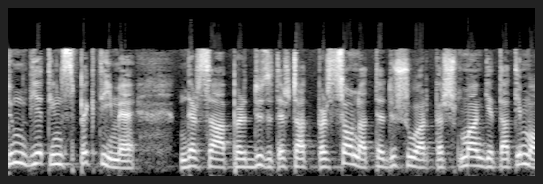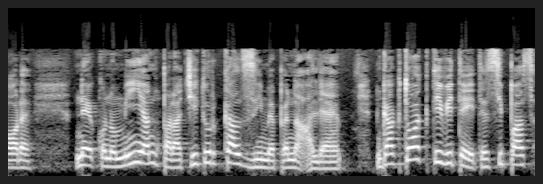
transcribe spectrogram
dymbëdhjetë inspektime, ndërsa për dyzet e shtatë persona të dyshuar për shmangie tatimore Në ekonomi janë paraqitur kallëzime penale. Nga këto aktivitete, sipas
